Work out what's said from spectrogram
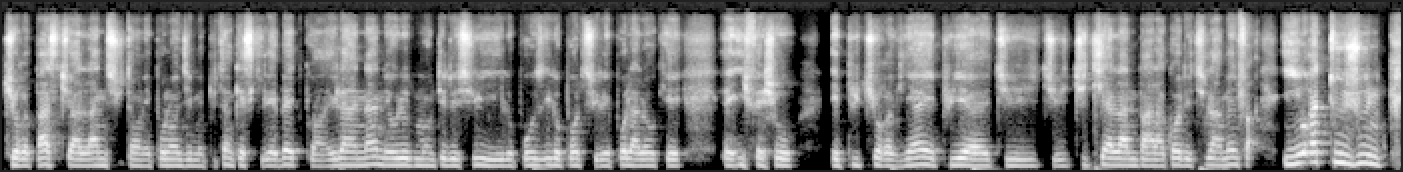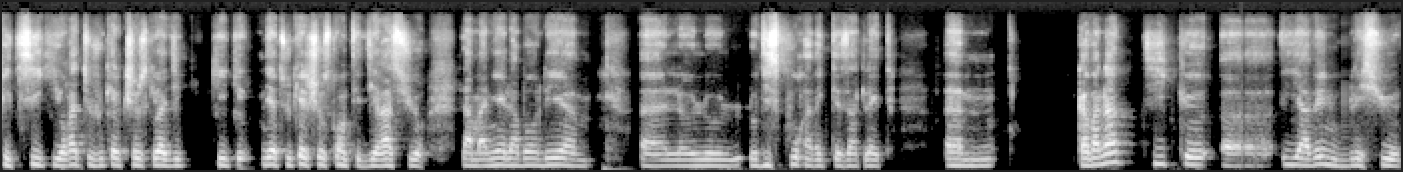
Tu repasses, tu as l'âne sur ton épaule, on dit, mais putain, qu'est-ce qu'il est bête, quoi. Il a un âne et au lieu de monter dessus, il le pose, il le porte sur l'épaule alors qu'il fait chaud. Et puis tu reviens et puis euh, tu, tu, tu, tiens l'âne par la corde et tu l'amènes. Il y aura toujours une critique, il y aura toujours quelque chose qui va dire, qui, il y a toujours quelque chose qu'on te dira sur la manière d'aborder euh, euh, le, le, discours avec tes athlètes. Euh, Cavana dit qu'il euh, y avait une blessure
